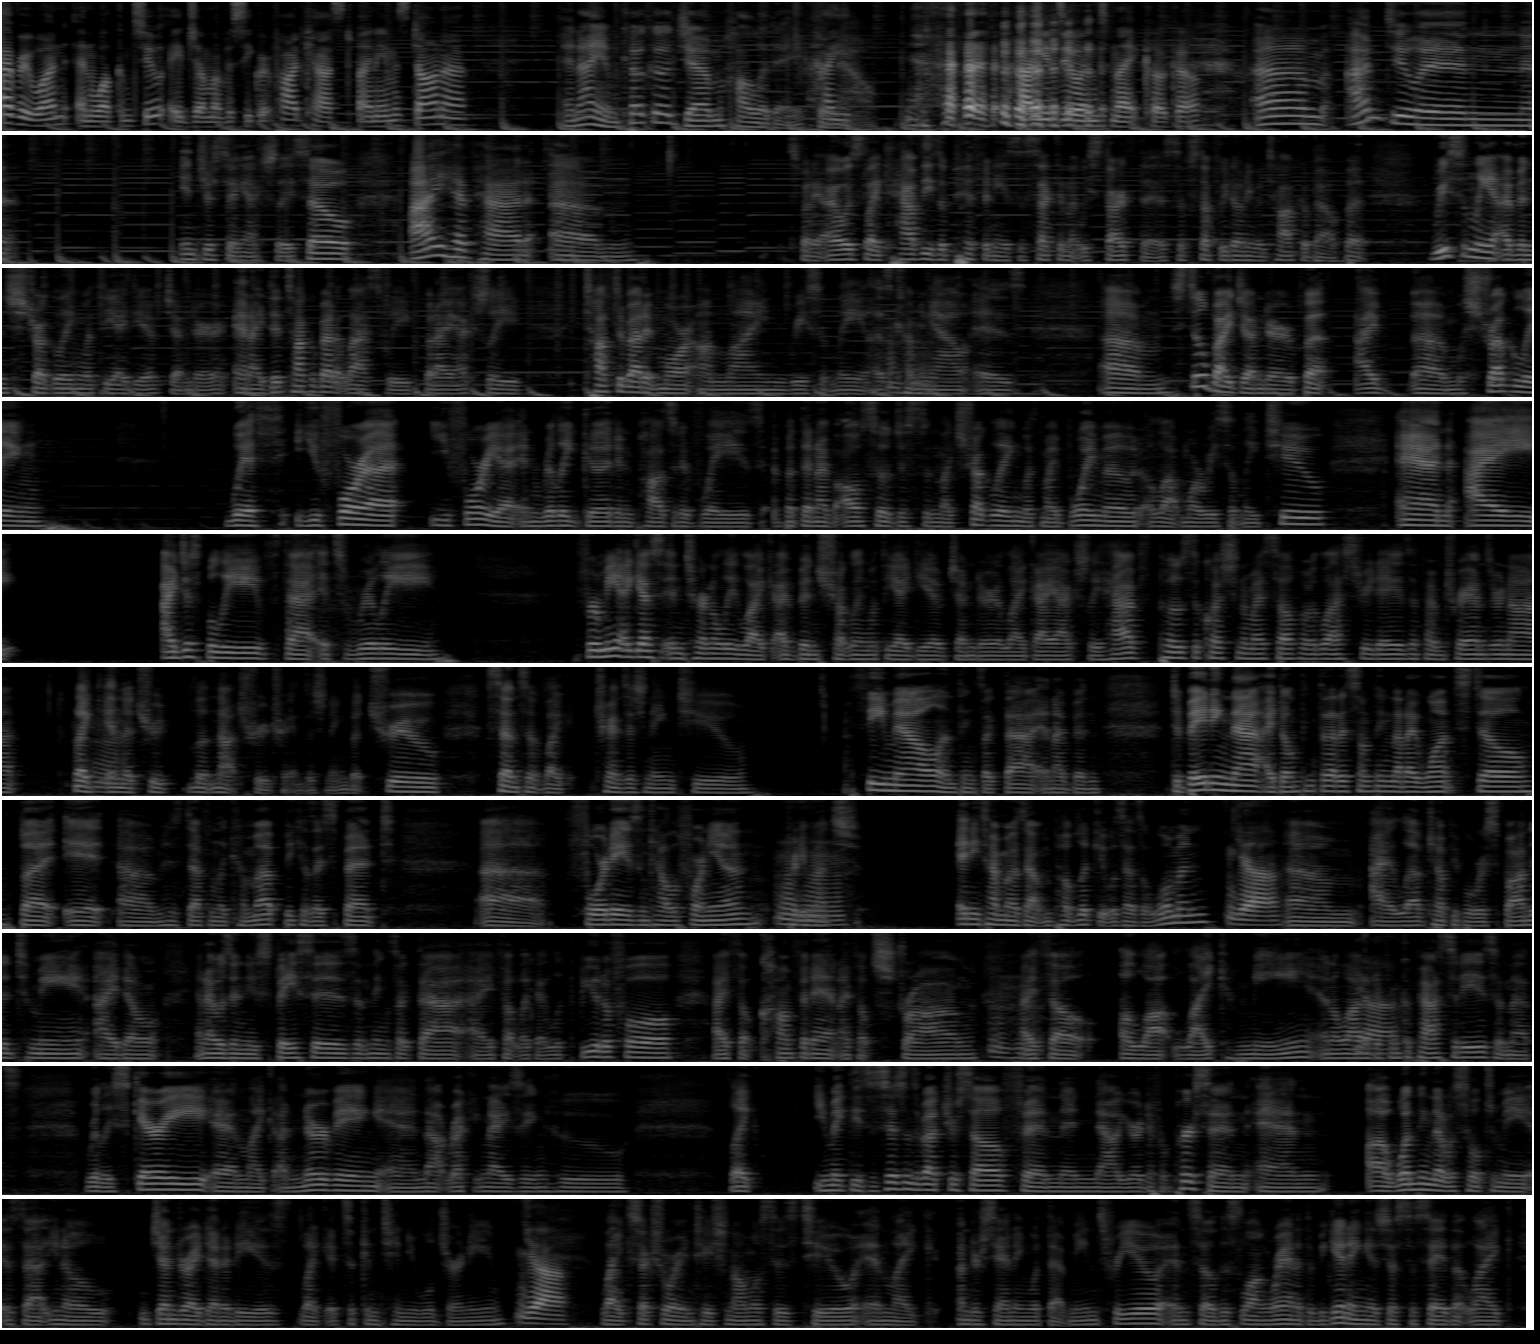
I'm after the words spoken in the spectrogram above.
Hi, everyone, and welcome to a Gem of a Secret podcast. My name is Donna. And I am Coco Jem Holiday for How you- now. How you doing tonight, Coco? Um, I'm doing interesting actually. So I have had um it's funny, I always like have these epiphanies the second that we start this of stuff we don't even talk about. But recently I've been struggling with the idea of gender and I did talk about it last week, but I actually talked about it more online recently as coming out as um still bigender, but I um was struggling with euphoria euphoria in really good and positive ways but then i've also just been like struggling with my boy mode a lot more recently too. And i i just believe that it's really for me i guess internally like i've been struggling with the idea of gender. Like i actually have posed the question to myself over the last three days if i'm trans or not. Like in the true not true transitioning but true sense of like transitioning to female and things like that. And i've been debating that. I don't think that is something that i want still but it um, has definitely come up because i spent uh, four days in california pretty Mhm. much anytime i was out in public it was as a woman Yeah. um, I loved how people responded to me. I don't, and I was in new spaces and things like that. I felt like I looked beautiful. I felt confident. I felt strong. I felt a lot like me in a lot of different capacities, and that's really scary and like unnerving and not recognizing who, like, you make these decisions about yourself, and then now you're a different person. And uh, one thing that was told to me is that you know gender identity is like it's a continual journey. Yeah. like sexual orientation almost is too and like understanding what that means for you. And so this long rant at the beginning is just to say that like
